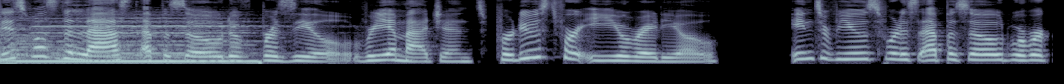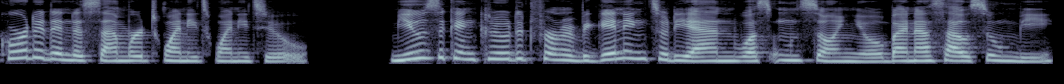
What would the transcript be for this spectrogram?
This was the last episode of Brazil Reimagined, produced for Euradio. Interviews for this episode were recorded in December 2022. Music included from the beginning to the end was Un Sonho by Nação Zumbi.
